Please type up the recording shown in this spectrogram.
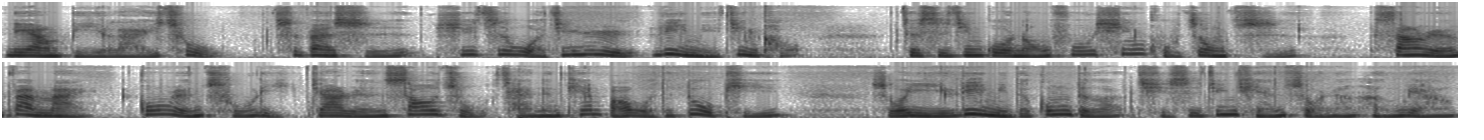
量比来处。吃饭时须知我今日粒米进口，这是经过农夫辛苦种植，商人贩卖，工人处理，家人烧煮，才能填饱我的肚皮。所以粒米的功德，岂是金钱所能衡量？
